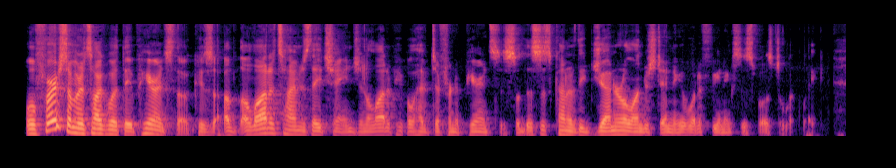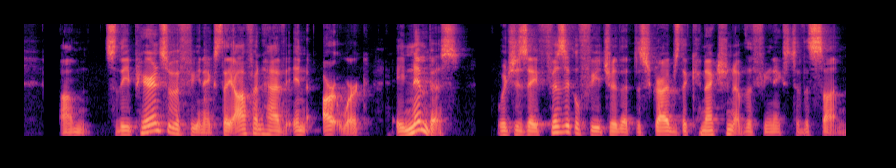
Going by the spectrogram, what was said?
Well, first I'm going to talk about the appearance though, because a, a lot of times they change, and a lot of people have different appearances. So this is kind of the general understanding of what a phoenix is supposed to look like. Um, so the appearance of a phoenix, they often have in artwork a nimbus, which is a physical feature that describes the connection of the phoenix to the sun.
